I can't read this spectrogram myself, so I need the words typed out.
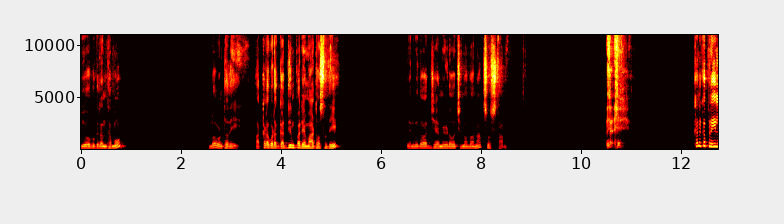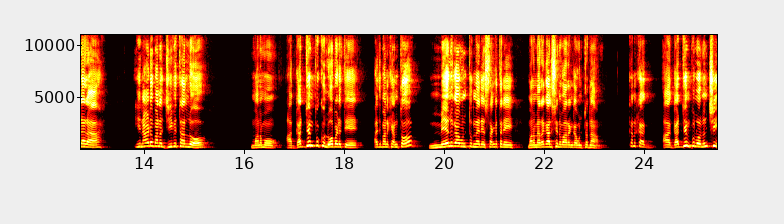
యోబు గ్రంథము లో ఉంటుంది. అక్కడ కూడా గద్దింపు అనే మాట వస్తుంది. ఎనిమిదో అధ్యాయం ఏడో వచనంలోన చూస్తాం కనుక ప్రియులరా ఈనాడు మన జీవితాల్లో మనము ఆ గద్దెంపుకు లోబడితే అది మనకెంతో మేలుగా ఉంటుందనే సంగతిని మనం ఎరగాల్సిన వారంగా ఉంటున్నాం. కనుక ఆ గద్దెంపులో నుంచి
